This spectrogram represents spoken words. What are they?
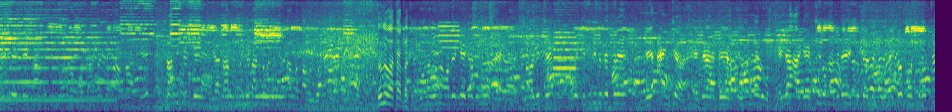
দেশের যে শান্তি আমরা আজকে আমরা পালন ধন্যবাদ আপনাকে। জনগণ আমাদেরকে এটার জন্য সাড়া দিচ্ছে। তবে কিছু কিছু ক্ষেত্রে যে আইনটা এটা যে ওয়ান বাই রোড এটা আগে ছিল না বিধায় একটু জনগণ একটু কষ্ট হচ্ছে।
